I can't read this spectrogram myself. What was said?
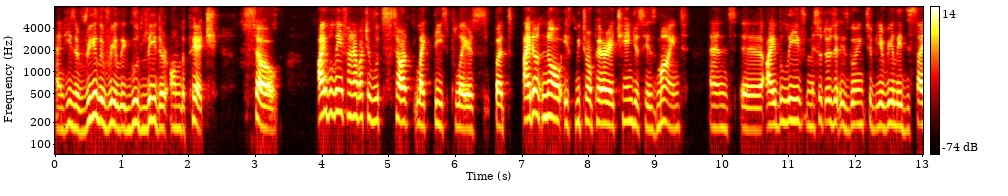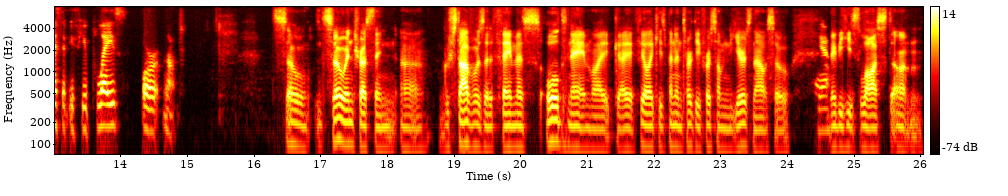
and he's a really, really good leader on the pitch. So I believe Fenerbahce would start like these players, but I don't know if Vitor Pereira changes his mind. And uh, I believe Mesut Özil is going to be really decisive if he plays or not. So so interesting. Uh, Gustavo is a famous old name. Like I feel like he's been in Turkey for some years now. So yeah. maybe he's lost. Um,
